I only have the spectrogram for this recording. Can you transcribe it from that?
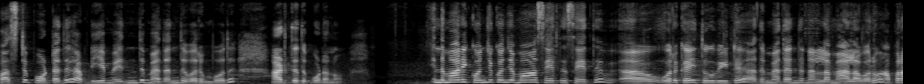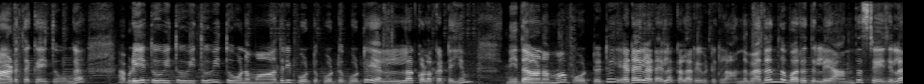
ஃபஸ்ட்டு போட்டது அப்படியே மெந்து மிதந்து வரும்போது அடுத்தது போடணும். இந்த மாதிரி கொஞ்சம் கொஞ்சமாக சேர்த்து சேர்த்து ஒரு கை தூவிட்டு அது மிதந்து நல்லா மேலே வரும். அப்புறம் அடுத்த கை தூவுங்க. அப்படியே தூவி தூவி தூவி தூவின மாதிரி போட்டு போட்டு போட்டு எல்லா கொலக்கட்டையும் நிதானமாக போட்டுட்டு இடையில இடையில கிளறி விட்டுக்கலாம். அந்த மிதந்து வருது இல்லையா அந்த ஸ்டேஜில்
